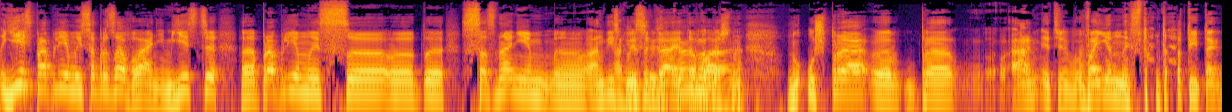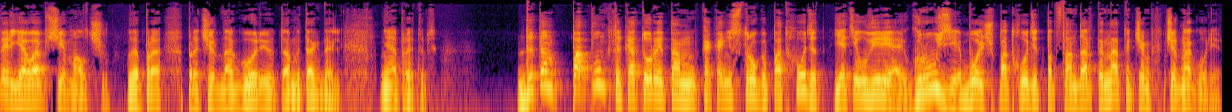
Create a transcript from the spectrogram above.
есть проблемы и с образованием, есть э, проблемы с, э, э, с сознанием английского, языка, языка, это ну важно. Да. Ну уж про, про эти военные стандарты и так далее я вообще молчу. Да, про, про Черногорию там, и так далее. Я про это все. Да там по пунктам, которые там, как они строго подходят, я тебе уверяю, Грузия больше подходит под стандарты НАТО, чем Черногория.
